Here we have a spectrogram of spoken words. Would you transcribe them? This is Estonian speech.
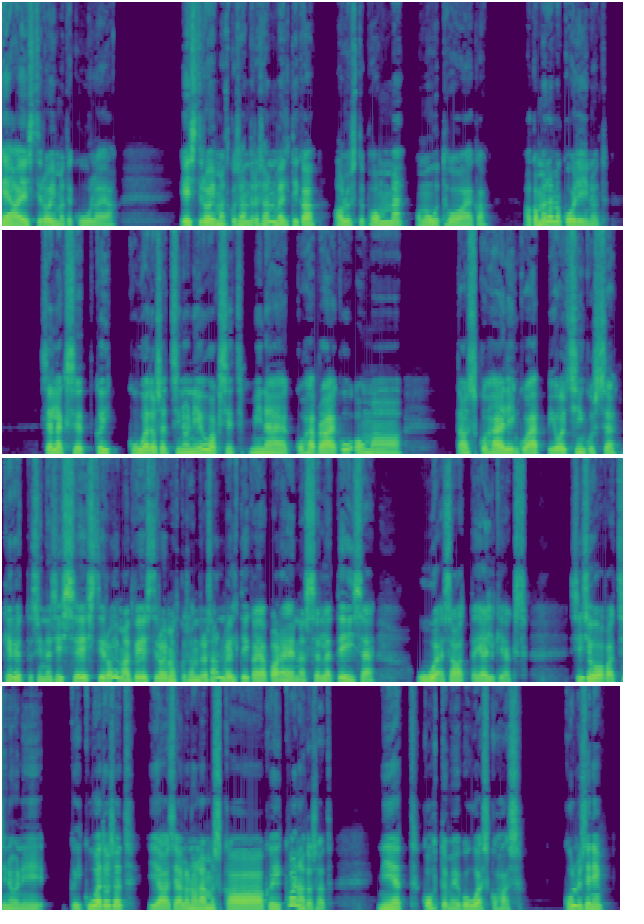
hea Eesti Roimade kuulaja. Eesti Roimad koos Andres Anveltiga alustab homme oma uut hooaega, aga me oleme kolinud. selleks, et kõik uued osad sinuni jõuaksid, mine kohe praegu oma taskuhäälingu äpi otsingusse, kirjuta sinna sisse Eesti Roimad või Eesti Roimad koos Andres Anveltiga ja pane ennast selle teise uue saate jälgijaks. siis jõuavad sinuni kõik uued osad ja seal on olemas ka kõik vanad osad nii et kohtume juba uues kohas. Kuulmiseni!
